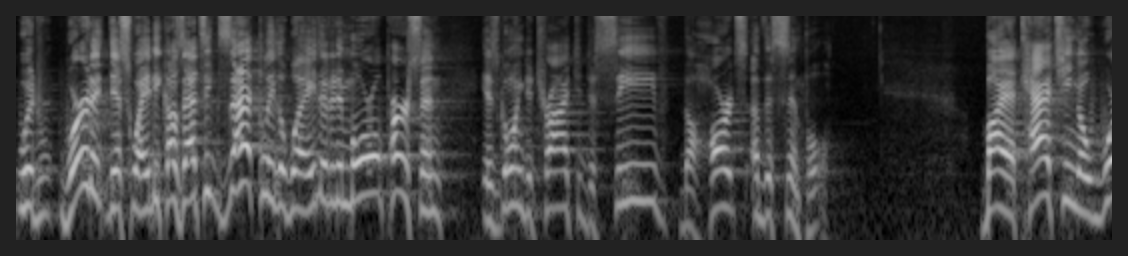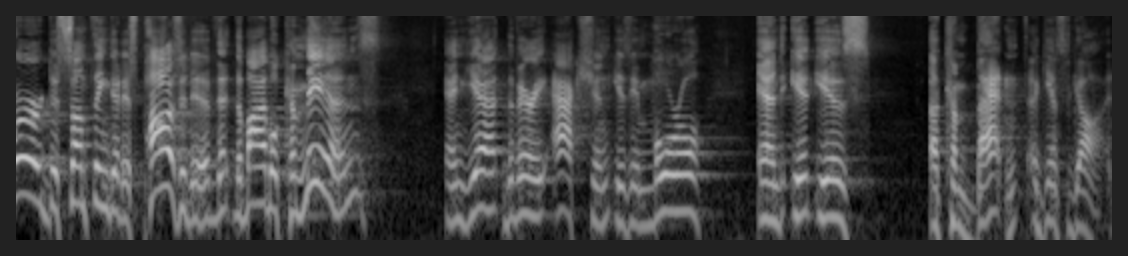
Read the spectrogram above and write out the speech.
would word it this way because that's exactly the way that an immoral person is going to try to deceive the hearts of the simple by attaching a word to something that is positive that the Bible commends, and yet the very action is immoral and it is a combatant against God.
